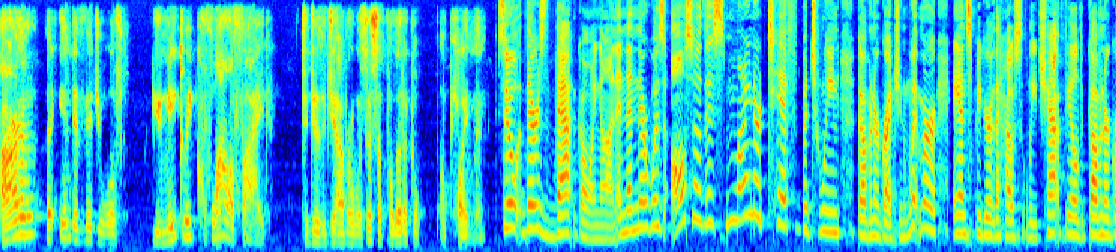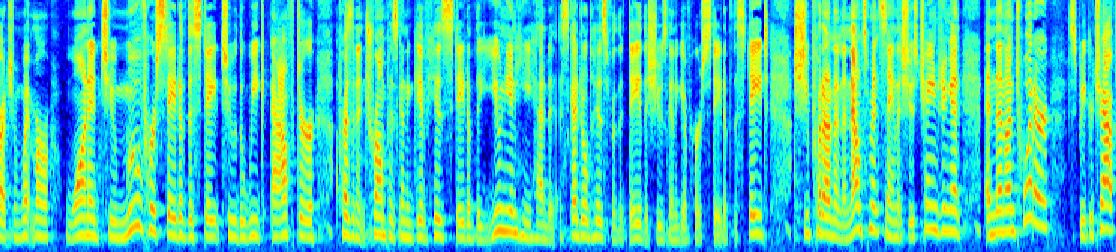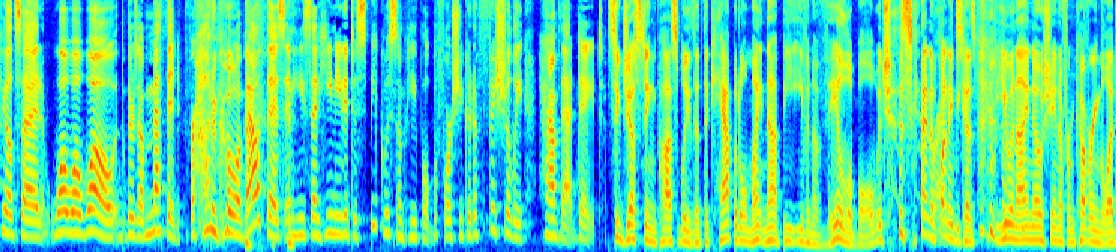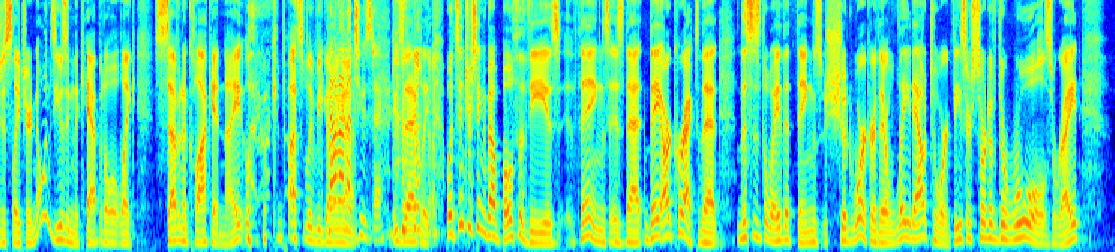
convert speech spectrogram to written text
are the individuals uniquely qualified to do the job, or was this a political appointment? So there's that going on. And then there was also this minor tiff between Governor Gretchen Whitmer and Speaker of the House Lee Chatfield. Governor Gretchen Whitmer wanted to move her State of the State to the week after President Trump is going to give his State of the Union. He had scheduled his for the day that she was going to give her State of the State. She put out an announcement saying that she was changing it. And then on Twitter, Speaker Chatfield said, Whoa, whoa, whoa, there's a method for how to go about this. And he said he needed to speak with some people before she could officially have that date. Suggesting possibly that the Capitol might not be even available, which is kind of funny because you and I know, Cheyna, from covering the legislature, no one's using the Capitol at like seven o'clock at night. What could possibly be going Not on? on a Tuesday. exactly. What's interesting about both of these things is that they are correct that this is the way that things should work or they're laid out to work. These are sort of the rules, right?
